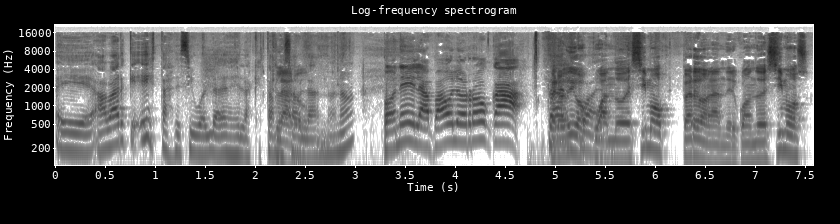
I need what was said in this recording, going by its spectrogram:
eh, abarque estas desigualdades de las que estamos Claro. hablando, ¿no? Ponela, Paolo Roca. Pero digo, cual. cuando decimos, perdón, Ander, cuando decimos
